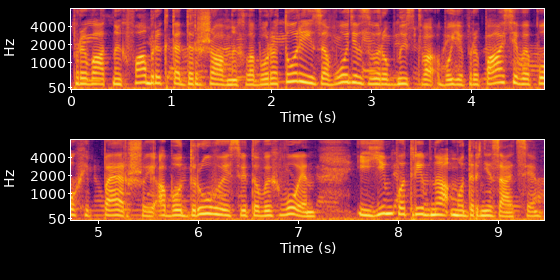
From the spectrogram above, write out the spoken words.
приватних фабрик та державних лабораторій, заводів з виробництва боєприпасів епохи Першої або Другої світових воєн, і їм потрібна модернізація.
